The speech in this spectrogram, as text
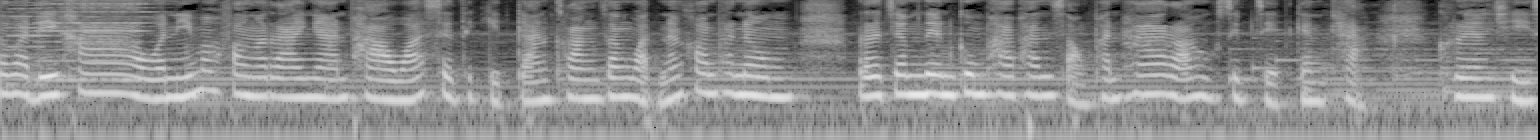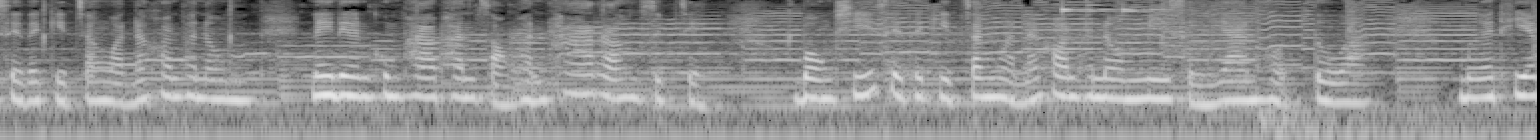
สวัสดีค่ะ วันนี้มาฟังรายงานภาวะเศรษฐกิจการคลังจังหวัดนครพนม ประจำเดือนกุมภาพันธ์ 2567 กันค่ะ เครื่องชี้เศรษฐกิจจังหวัดนครพนม ในเดือนกุมภาพันธ์ 2567 บ่งชี้เศรษฐกิจจังหวัดนครพนมมีสัญญาณหดตัว เมื่อเทียบ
